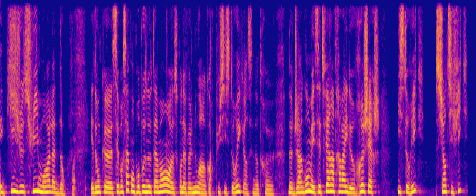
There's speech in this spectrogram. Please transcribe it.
et qui je suis moi là-dedans. Ouais. Et donc euh, c'est pour ça qu'on propose notamment euh, ce qu'on appelle nous un corpus historique, hein, c'est notre, euh, notre jargon, mais c'est de faire un travail de recherche historique, scientifique,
